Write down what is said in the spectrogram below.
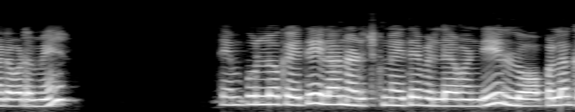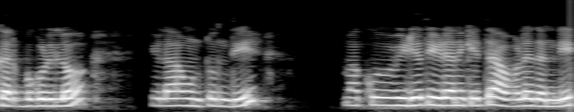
నడవడమే. టెంపుల్లోకి అయితే ఇలా నడుచుకుని అయితే వెళ్ళామండి. లోపల గర్భగుడిలో ఇలా ఉంటుంది. మాకు వీడియో తీయడానికి అయితే అవ్వలేదండి.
